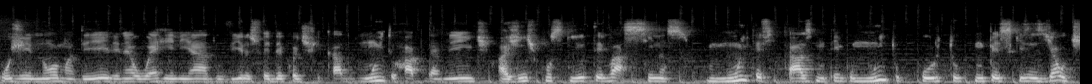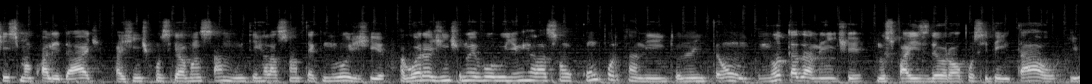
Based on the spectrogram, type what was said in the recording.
o genoma dele, né? O RNA do vírus foi decodificado muito rapidamente. A gente conseguiu ter vacinas muito eficazes num tempo muito curto, com pesquisas de altíssima qualidade. A gente conseguiu avançar muito em relação à tecnologia. Agora a gente não evoluiu em relação ao comportamento, né? Então, notadamente nos países da Europa Ocidental Ocidental e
